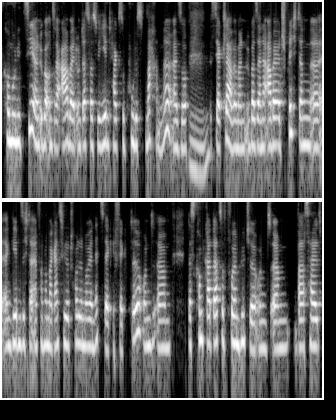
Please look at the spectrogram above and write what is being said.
kommunizieren über unsere Arbeit und das, was wir jeden Tag so Cooles machen. Ne? Also mhm. ist ja klar, wenn man über seine Arbeit spricht, dann äh, ergeben sich da einfach nochmal ganz viele tolle neue Netzwerkeffekte und ähm, das kommt gerade dazu voll in Blüte und ähm, was halt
